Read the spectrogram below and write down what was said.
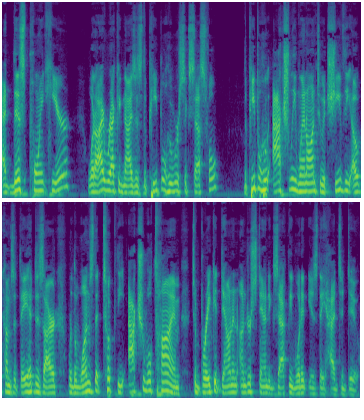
At this point here, what I recognize is the people who were successful, the people who actually went on to achieve the outcomes that they had desired, were the ones that took the actual time to break it down and understand exactly what it is they had to do.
